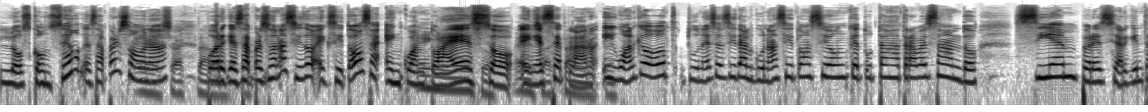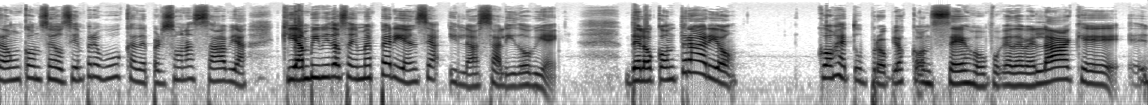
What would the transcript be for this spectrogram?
los consejos de esa persona porque esa persona ha sido exitosa en cuanto En a eso, eso, en ese plano. Igual que tú necesitas alguna situación que tú estás atravesando, siempre, si alguien te da un consejo, siempre busca de personas sabias que han vivido esa misma experiencia y la ha salido bien. De lo contrario, coge tus propios consejos, porque de verdad que eh,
